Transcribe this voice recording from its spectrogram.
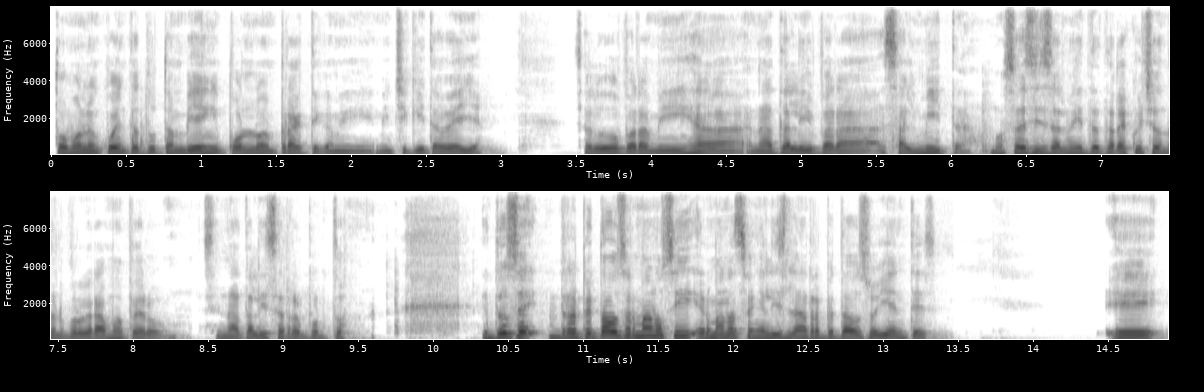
tómalo en cuenta tú también y ponlo en práctica, mi, mi chiquita bella. Saludo para mi hija Natalie, para Salmita. No sé si Salmita estará escuchando el programa, pero si Natalie se reportó. Entonces, respetados hermanos y hermanas en el Islam, respetados oyentes, eh,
